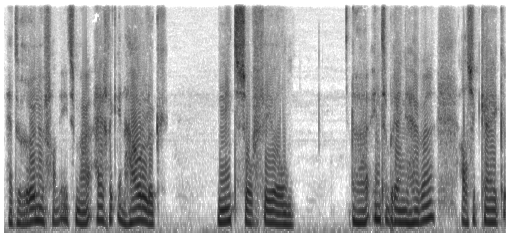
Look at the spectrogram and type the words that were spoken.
het runnen van iets, maar eigenlijk inhoudelijk niet zoveel uh, in te brengen hebben. Als ik kijk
